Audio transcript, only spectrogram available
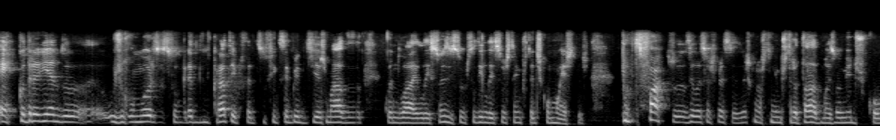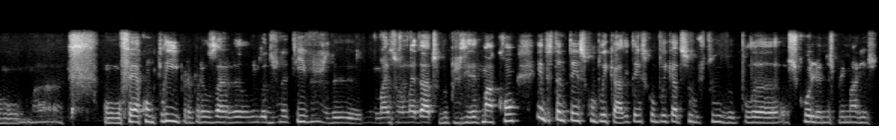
É, contrariando uh, os rumores, eu sou um grande democrata e, portanto, fico sempre entusiasmado quando há eleições e, sobretudo, eleições tão importantes como estas. Porque, de facto, as eleições francesas, que nós tínhamos tratado mais ou menos como uma, um fait accompli, para, para usar a língua dos nativos, de mais um mandato do presidente Macron, entretanto, tem-se complicado e tem-se complicado, sobretudo, pela escolha nas primárias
